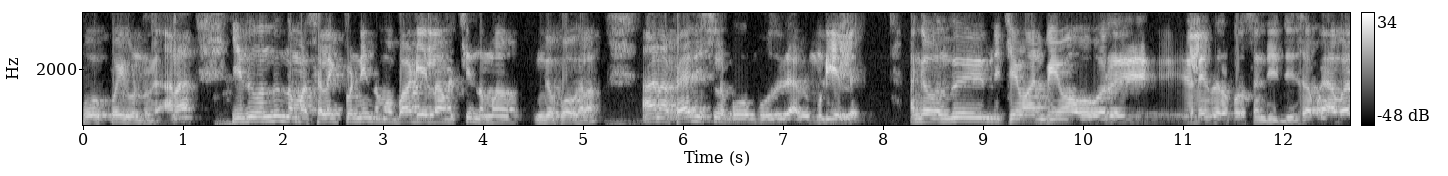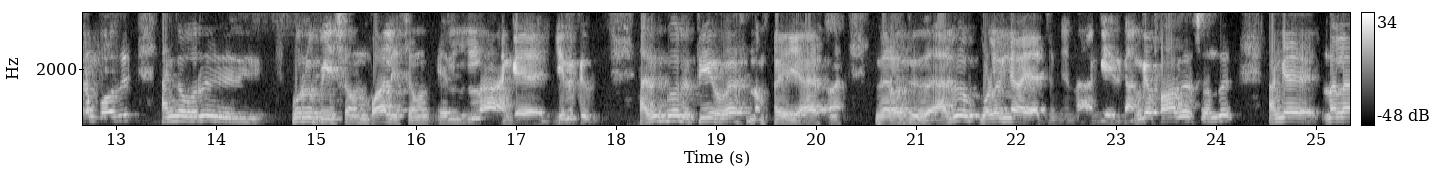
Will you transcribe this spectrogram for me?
போ- போய் கொண்டிருக்கோம் ஆனால் இது வந்து நம்ம செலக்ட் பண்ணி நம்ம பாடியெல்லாம் வச்சு நம்ம இங்கே போகலாம். ஆனால் பாரிஸில் போகும்போது அது முடியலை. அங்கே வந்து நிச்சயம் ஆன்மீகம் ஒவ்வொரு இதுலேருந்து ரெப்ரசன்டேட்டிவ்ஸ் அப்போ வரும்போது அங்கே ஒரு குரூபீசம் பாலிசம் எல்லாம் அங்கே இருக்குது. அதுக்கு ஒரு தீர்வை நம்ம யார் நிறுத்துது அது ஒழுங்காயாச்சுன்னு சொன்னா அங்கே இருக்கு. அங்கே ஃபாதர்ஸ் வந்து அங்கே நல்லா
